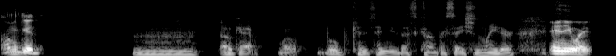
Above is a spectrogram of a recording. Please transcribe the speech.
I'm good. Mm, okay, well, we'll continue this conversation later. Anyway,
